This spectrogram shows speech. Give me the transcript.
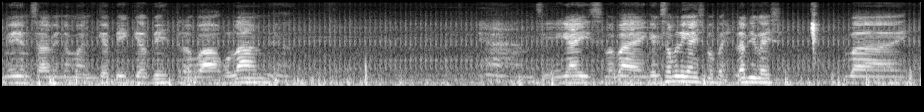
Ngayon sa amin naman, gabi-gabi, trabaho lang. Yan. Sige guys, bye-bye. Gagsama guys, bye-bye. Love you guys. Bye.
